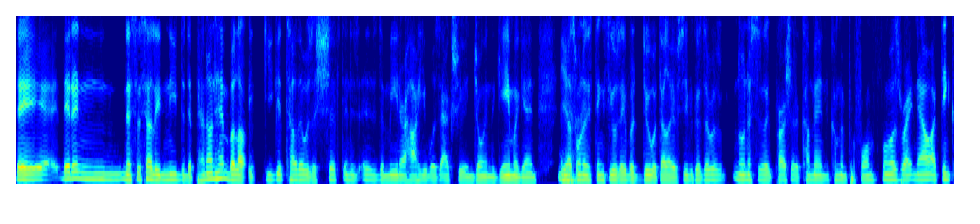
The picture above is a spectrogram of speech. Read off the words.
they they didn't necessarily need to depend on him, but like you could tell there was a shift in his, his demeanor, how he was actually enjoying the game again. And yeah. that's one of the things he was able to do with LAFC because there was no necessarily pressure to come in, come and perform for us right now. I think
